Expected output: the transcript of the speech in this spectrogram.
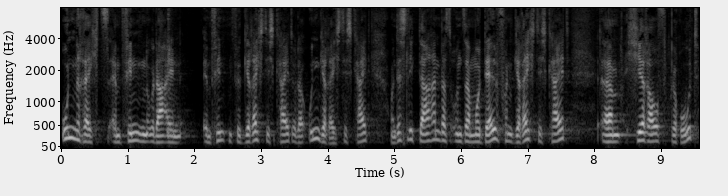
Unrechtsempfinden oder ein Empfinden für Gerechtigkeit oder Ungerechtigkeit. Und das liegt daran, dass unser Modell von Gerechtigkeit ähm, hierauf beruht.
